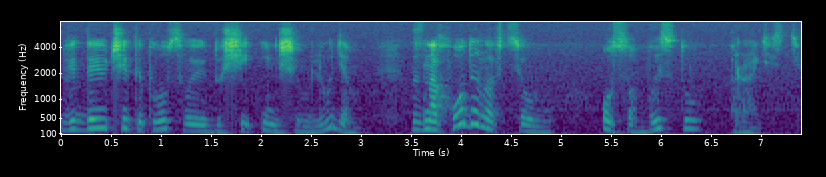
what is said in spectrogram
віддаючи тепло своєї душі іншим людям, знаходила в цьому особисту радість.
